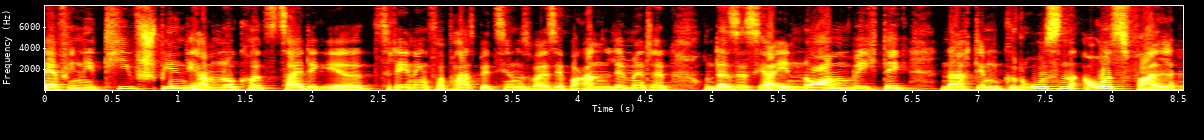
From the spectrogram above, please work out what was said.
definitiv spielen. Die haben nur kurzzeitig ihr Training verpasst bzw. waren limited und das ist ja enorm wichtig nach dem großen Ausfall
